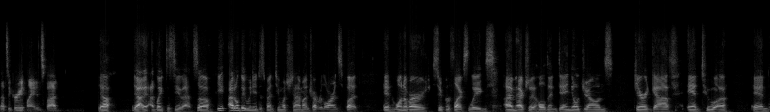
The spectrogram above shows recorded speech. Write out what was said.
that's a great landing spot. Yeah, yeah, I'd like to see that. So I don't think we need to spend too much time on Trevor Lawrence, but in one of our super flex leagues, I'm actually holding Daniel Jones, Jared Goff, and Tua, and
